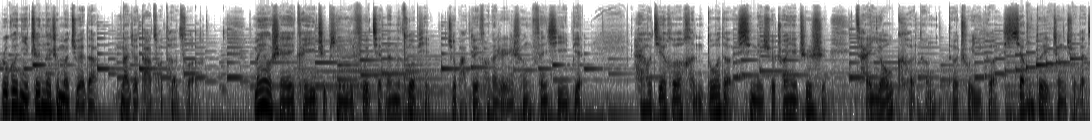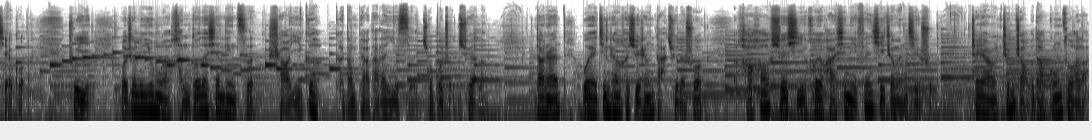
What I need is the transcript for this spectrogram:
如果你真的这么觉得，那就大错特错了。没有谁可以只凭一幅简单的作品就把对方的人生分析一遍，还要结合很多的心理学专业知识，才有可能得出一个相对正确的结果。注意，我这里用了很多的限定词，少一个可能表达的意思就不准确了。当然，我也经常和学生打趣地说：“好好学习绘画心理分析这门技术，这样真找不到工作了，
